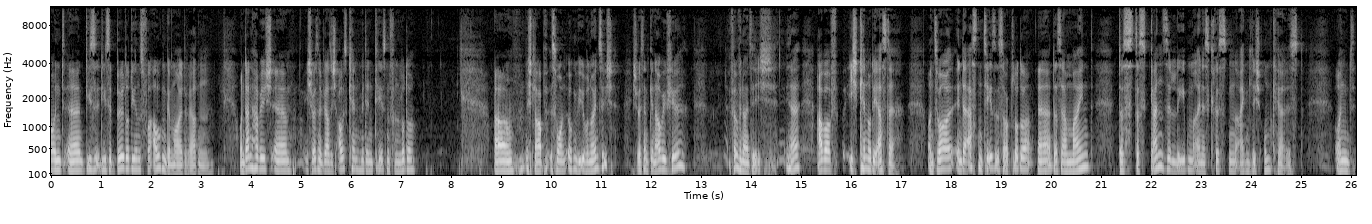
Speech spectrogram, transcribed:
und äh, diese, diese Bilder, die uns vor Augen gemalt werden. Und dann habe ich, äh, ich weiß nicht, wer sich auskennt mit den Thesen von Luther. Äh, ich glaube, es waren irgendwie über 90. Ich weiß nicht genau wie viel. 95, ja. Aber ich kenne nur die erste. Und zwar in der ersten These sagt Luther, äh, dass er meint, dass das ganze Leben eines Christen eigentlich Umkehr ist. Und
